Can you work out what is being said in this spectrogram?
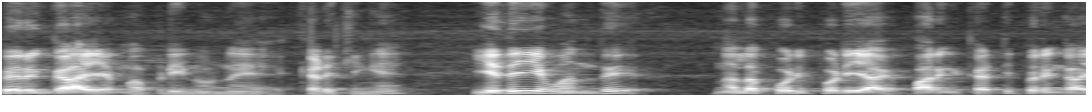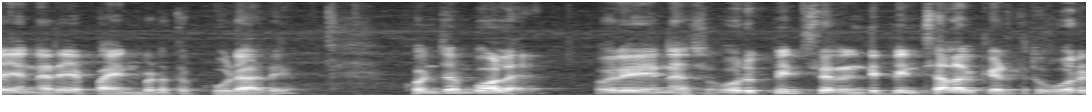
பெருங்காயம் அப்படின்னு ஒன்று கிடைக்குங்க. இதையும் வந்து நல்ல பொடி பொடியாக பாருங்கள் கட்டி பெருங்காயம் நிறைய பயன்படுத்தக்கூடாது. கொஞ்சம் போல் ஒரு என்ன ஒரு பிஞ்ச் ரெண்டு பிஞ்ச் அளவுக்கு எடுத்துகிட்டு ஒரு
